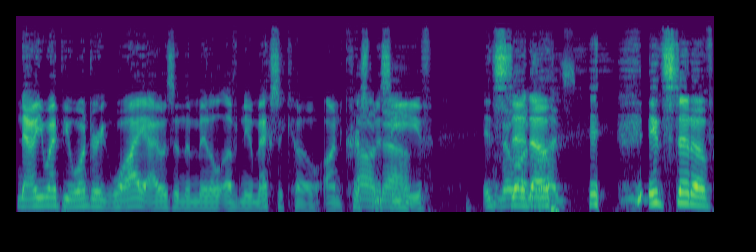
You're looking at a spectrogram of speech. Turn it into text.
now you might be wondering why i was in the middle of new mexico on oh, christmas no. eve instead one of instead of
